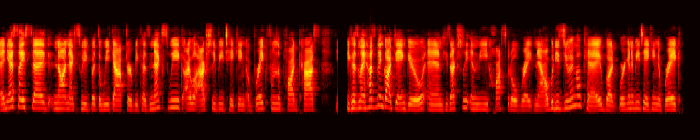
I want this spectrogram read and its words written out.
And yes, I said not next week, but the week after, because next week I will actually be taking a break from the podcast because my husband got dengue and he's actually in the hospital right now, but he's doing okay. But we're going to be taking a break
